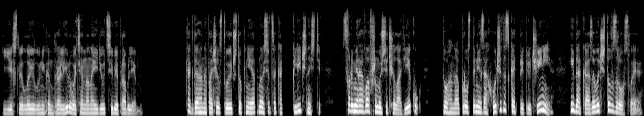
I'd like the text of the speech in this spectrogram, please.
Если Лейлу не контролировать, она найдет себе проблем. Когда она почувствует, что к ней относятся как к личности, сформировавшемуся человеку, то она просто не захочет искать приключения и доказывать, что взрослая.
